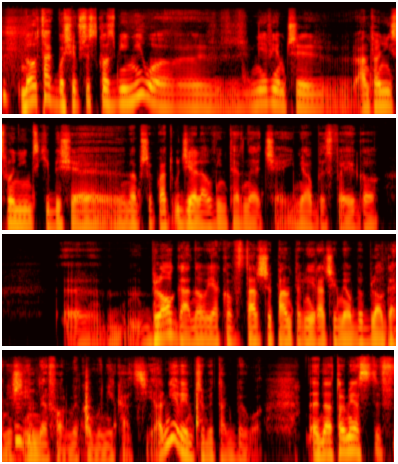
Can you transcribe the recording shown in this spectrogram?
No tak, bo się wszystko zmieniło. Nie wiem, czy Antoni Słonimski by się na przykład udzielał w internecie i miałby swojego e, bloga. No, jako starszy pan pewnie raczej miałby bloga niż inne formy komunikacji. Ale nie wiem, czy by tak było. Natomiast w,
